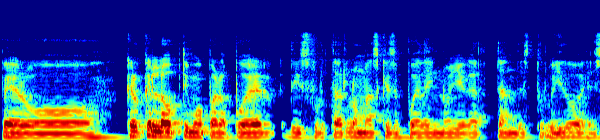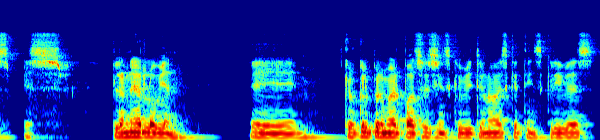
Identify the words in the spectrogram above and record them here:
pero creo que lo óptimo para poder disfrutar lo más que se pueda y no llegar tan destruido es, planearlo bien. Eh, creo que el primer paso es inscribirte. Una vez que te inscribes,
